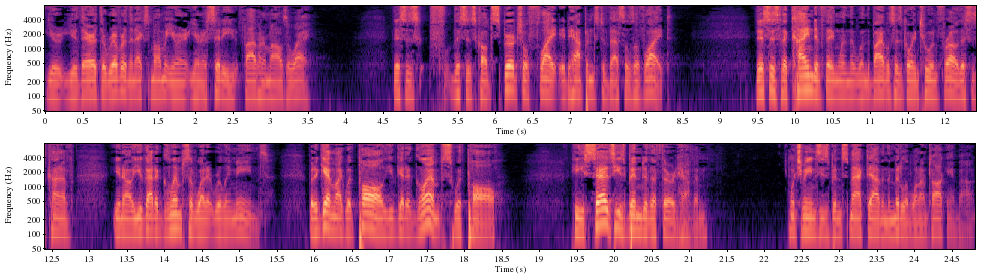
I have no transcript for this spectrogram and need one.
you're you're there at the river. The next moment, you're in, you're in a city 500 miles away. This is this is called spiritual flight. It happens to vessels of light. This is the kind of thing when the when the Bible says going to and fro. This is kind of, you know, you got a glimpse of what it really means. But again, like with Paul, you get a glimpse with Paul. He says he's been to the third heaven which means he's been smack dab in the middle of what I'm talking about.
